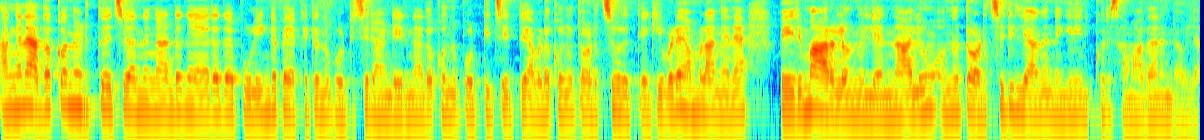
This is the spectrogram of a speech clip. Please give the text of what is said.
അങ്ങനെ അതൊക്കെ ഒന്ന് എടുത്തു വെച്ച് വന്നിങ്ങാണ്ട് നേരെ അതെ പുളിന്റെ പാക്കറ്റ് ഒന്ന് പൊട്ടിച്ചിടാണ്ടിരുന്നു. അതൊക്കെ ഒന്ന് പൊട്ടിച്ചിട്ട് അവിടെ ഒന്ന് തുടച്ച് വൃത്തിയാക്കി. ഇവിടെ നമ്മൾ അങ്ങനെ പെരുമാറലൊന്നുമില്ല. എന്നാലും ഒന്ന് തുടച്ചിട്ടില്ല എന്നുണ്ടെങ്കിൽ എനിക്കൊരു സമാധാനം ഉണ്ടാവില്ല.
